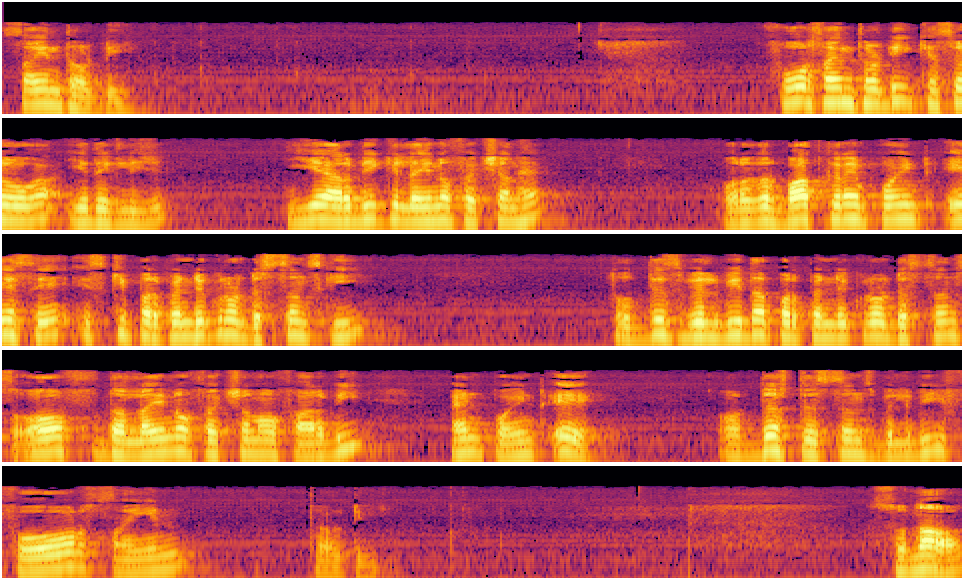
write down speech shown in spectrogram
sin 30 4 sin 30 कैसे होगा ये देख लीजिए ये आरबी की लाइन ऑफ़ एक्शन है और अगर बात करें पॉइंट ए से इसकी परपेंडिकुलर डिस्टेंस की तो this will be the perpendicular distance of the line of action of RB and point A और this distance will be 4 sin 30 so now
